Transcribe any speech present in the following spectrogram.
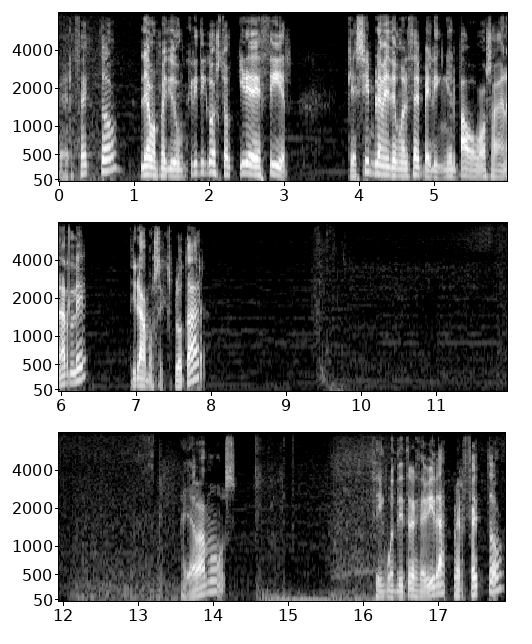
Perfecto. Le hemos metido un crítico. Esto quiere decir que simplemente con el Zeppelin y el pavo vamos a ganarle. Tiramos explotar. Allá vamos. 53 de vida, perfecto.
